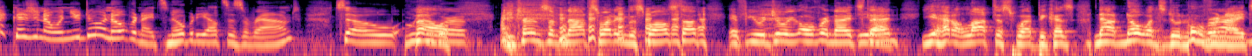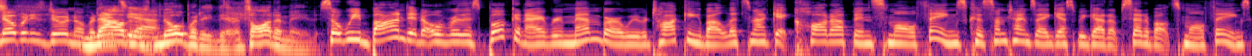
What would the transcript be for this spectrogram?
Because, you know, when you're doing overnights, nobody else is around. So we well, were. in terms of not sweating the small stuff, if you were doing overnights Yeah. then, you had a lot to sweat because now no one's doing overnights. Right, nobody's doing overnights. Now there's yeah. nobody there. It's automated. So we bonded over this book, and I remember we were talking about let's not get caught up in small things because sometimes I guess we got upset about small things.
